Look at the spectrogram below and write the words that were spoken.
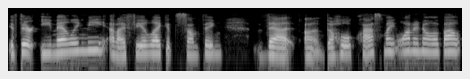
If they're emailing me and I feel like it's something that uh, the whole class might want to know about,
